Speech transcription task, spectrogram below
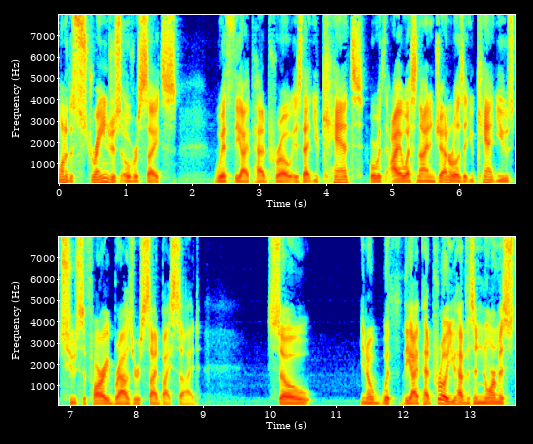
One of the strangest oversights with the iPad Pro is that you can't, or with iOS 9 in general, is that you can't use two Safari browsers side by side. So, you know, with the iPad Pro, you have this enormous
